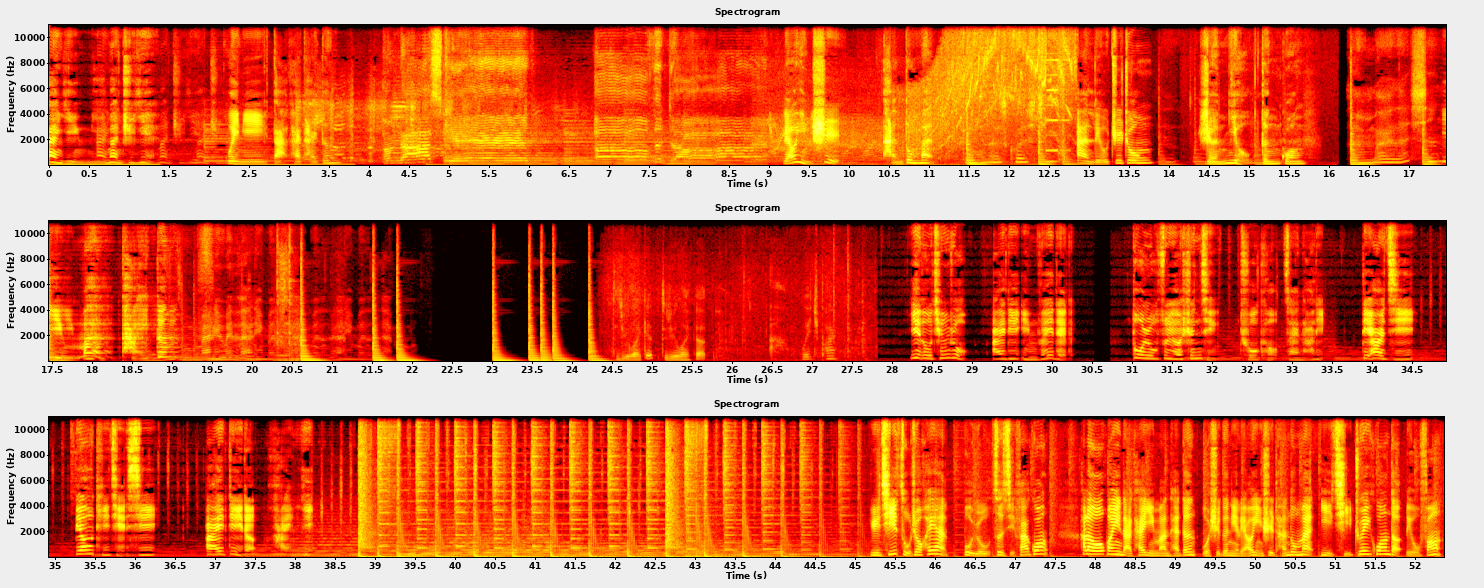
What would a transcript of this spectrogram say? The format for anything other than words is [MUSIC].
暗影弥漫之夜，为你打开台灯。聊影视，谈动漫，暗流之中仍有灯光。影漫台灯。Did you like it? Did you like that? Which part? 异度侵入，ID invaded，堕入罪恶深井，出口在哪里？第二集，标题解析，ID 的含义。与其诅咒黑暗，不如自己发光。Hello，欢迎打开影漫台灯，我是跟你聊影视、谈动漫、一起追光的刘芳。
